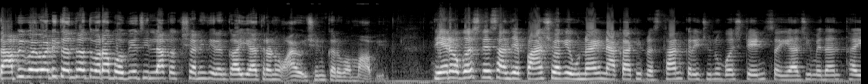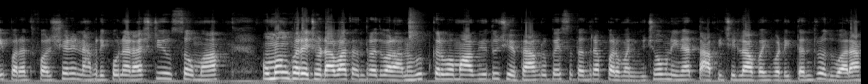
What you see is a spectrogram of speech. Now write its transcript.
તાપી તંત્ર દ્વારા ભવ્ય જિલ્લા કક્ષાની તિરંગા યાત્રાનું આયોજન કરવામાં આવ્યું. તેર ઓગસ્ટે સાંજે પાંચ વાગે ઉનાઈ નાકાથી પ્રસ્થાન કરી જૂનું બસ સ્ટેન્ડ સયાજી મેદાન થઈ પરત ફરશે અને નાગરિકોના રાષ્ટ્રીય ઉત્સવમાં ઉમંગભરે જોડાવા તંત્ર દ્વારા અનુરોધ કરવામાં આવ્યું હતું, જે ભાગરૂપે સ્વતંત્ર પર્વની ઉજવણીના તાપી જિલ્લા વહીવટી તંત્ર દ્વારા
